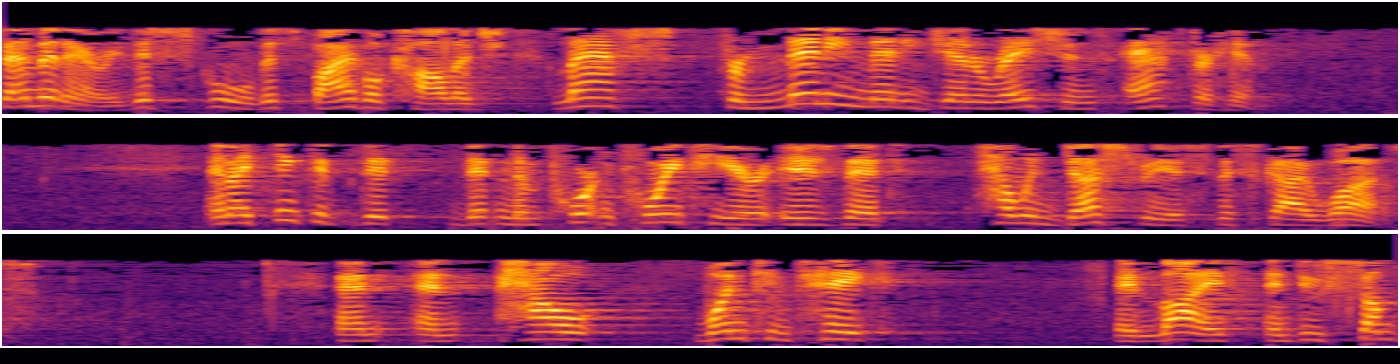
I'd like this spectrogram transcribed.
seminary, this school, this Bible college lasts for many, many generations after him. And I think that, that, that an important point here is that how industrious this guy was and, and how one can take a life and do some,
